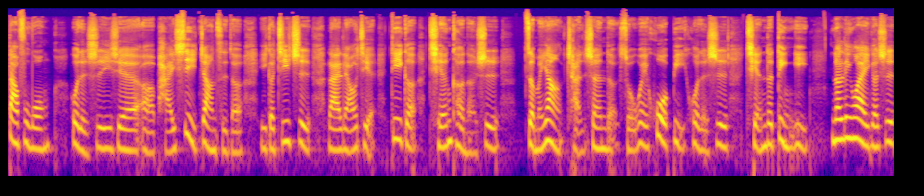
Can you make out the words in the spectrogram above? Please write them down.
大富翁或者是一些呃排戏这样子的一个机制来了解。第一个，钱可能是。怎么样产生的？所谓货币或者是钱的定义。那另外一个是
